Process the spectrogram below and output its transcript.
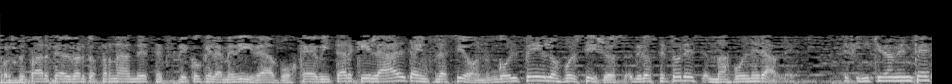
Por su parte, Alberto Fernández explicó que la medida busca evitar que la alta inflación golpee los bolsillos de los sectores más vulnerables. Definitivamente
